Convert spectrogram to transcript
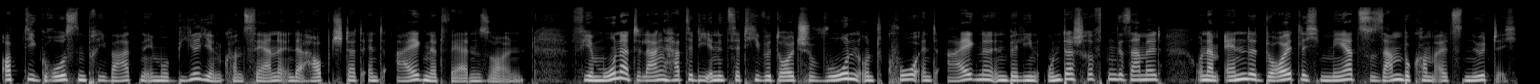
ob die großen privaten Immobilienkonzerne in der Hauptstadt enteignet werden sollen. Vier Monate lang hatte die Initiative Deutsche Wohnen und Co. enteignen in Berlin Unterschriften gesammelt und am Ende deutlich mehr zusammenbekommen als nötig.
